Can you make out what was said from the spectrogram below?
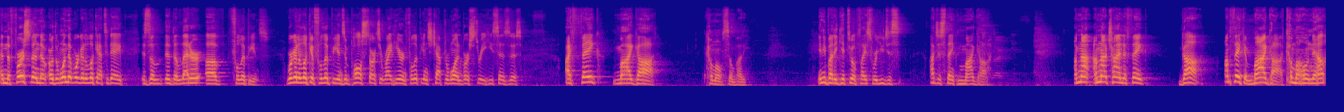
And the first one, or the one that we're going to look at today, is the, the letter of Philippians. We're going to look at Philippians, and Paul starts it right here in Philippians chapter 1, verse 3. He says this I thank my God. Come on, somebody. Anybody get to a place where you just, I just thank my God. I'm not, I'm not trying to thank God. I'm thanking my God. Come on now.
